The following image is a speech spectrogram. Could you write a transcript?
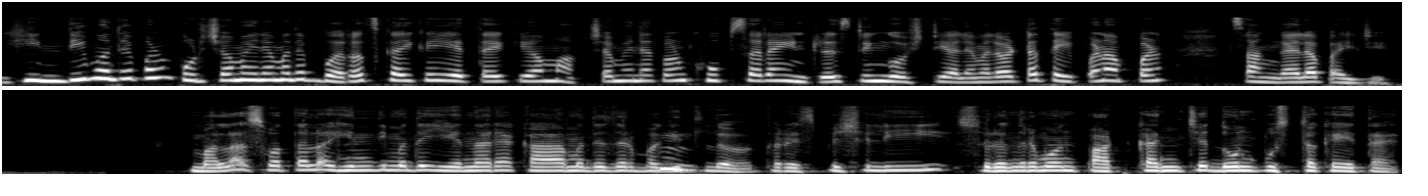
हिंदीमध्ये पण पुढच्या महिन्यामध्ये बरंच काही काही येतंय किंवा मागच्या महिन्यात पण खूप साऱ्या इंटरेस्टिंग गोष्टी आल्या. मला वाटतं ते पण आपण सांगायला पाहिजे. मला स्वतःला हिंदीमध्ये येणाऱ्या काळामध्ये जर. बघितलं तर स्पेशली सुरेंद्रमोहन पाठकांचे 2 पुस्तकं येतायत.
